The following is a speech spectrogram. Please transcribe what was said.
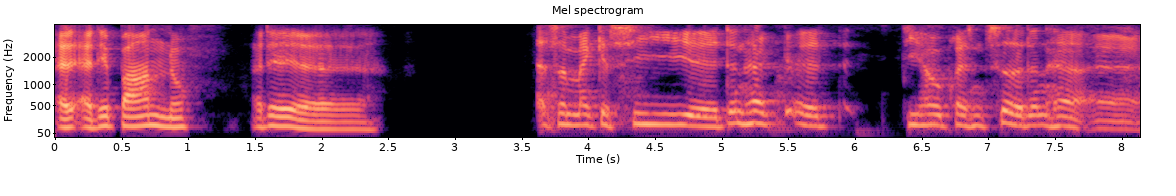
er, er det barn nu? Er det... Øh, Altså, man kan sige, øh, den her, øh, de har jo præsenteret den her øh,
